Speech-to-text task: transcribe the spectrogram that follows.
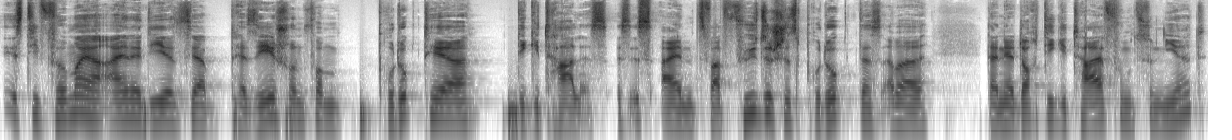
ist die Firma ja eine, die jetzt ja per se schon vom Produkt her digital ist. Es ist ein zwar physisches Produkt, das aber dann ja doch digital funktioniert.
